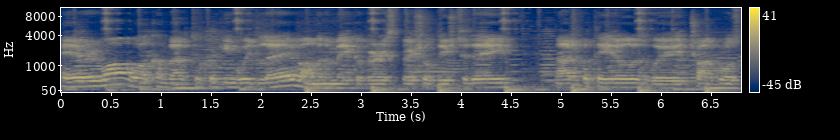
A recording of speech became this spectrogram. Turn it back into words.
Hey everyone, welcome back to Cooking with Lev. I'm gonna make a very special dish today. Mashed potatoes with chuck roast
